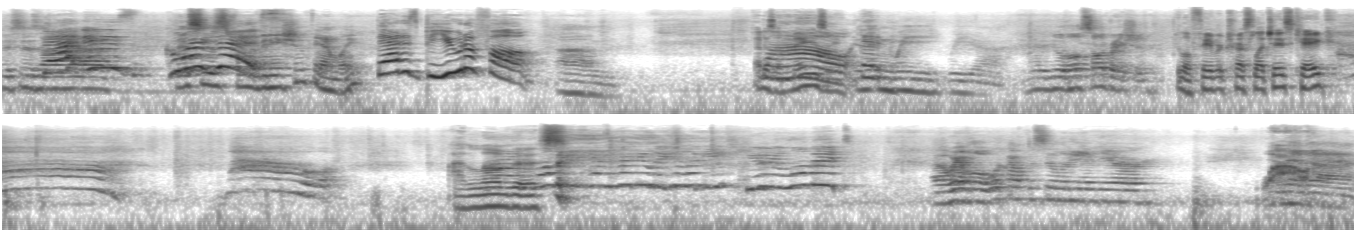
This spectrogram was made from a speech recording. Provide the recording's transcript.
This is That our, uh, is gorgeous. This is from the Venetian family. That is beautiful. Um, That is Wow. amazing. and That- then we we uh, we're gonna do a little celebration. Your little favorite tres leches cake. Oh, wow. I love this. Happy birthday, Lady Luck HQ. I love it. Uh, we have a little workout facility in here. And Wow. then, uh,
